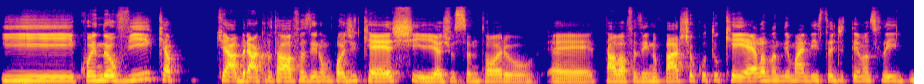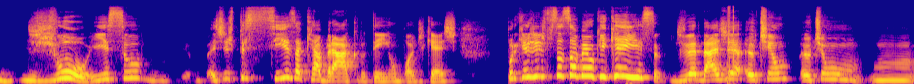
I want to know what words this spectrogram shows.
E quando eu vi que a, que a Bracro estava fazendo um podcast e a Ju Santoro estava é, fazendo parte, eu cutuquei ela, mandei uma lista de temas, falei, Ju, isso a gente precisa que a Bracro tenha um podcast, porque a gente precisa saber o que, que é isso. De verdade, eu tinha, um, eu tinha um, um,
